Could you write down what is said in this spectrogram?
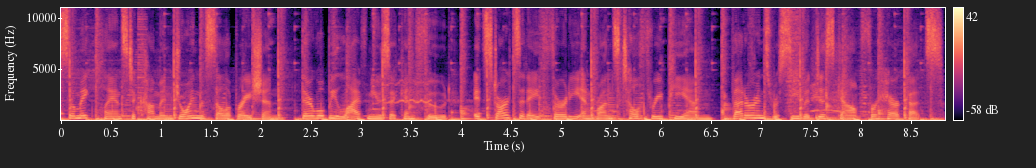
So make plans to come and join the celebration. There will be live music and food. It starts at 8:30 and runs till 3 p.m. Veterans receive a discount for haircuts.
